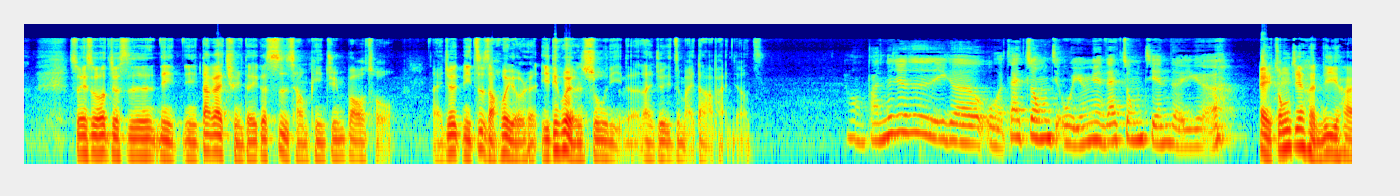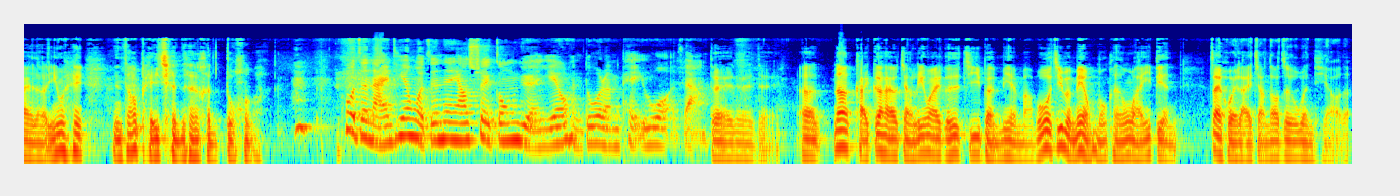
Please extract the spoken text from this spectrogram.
所以说，就是你你大概取得一个市场平均报酬，哎，就你至少会有人一定会有人输你的，那你就一直买大盘这样子。哦，反正就是一个我在中间，我永远在中间的一个。哎，中间很厉害了，因为你知道赔钱的人很多嘛。或者哪一天我真的要睡公园，也有很多人陪我这样。对对对，呃，那凯哥还有讲另外一个是基本面嘛，不过基本面我们可能晚一点再回来讲到这个问题好了。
